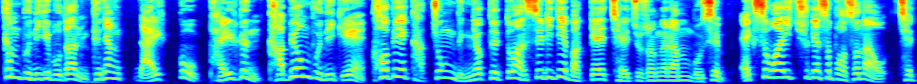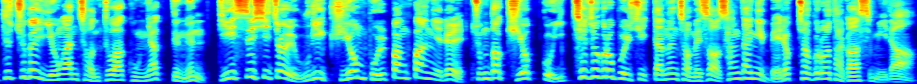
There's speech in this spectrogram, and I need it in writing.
칙한 분위기보단 그냥 낡고 밝은 가벼운 분위기에 커비의 각종 능력들 또한 3D에 맞게 재조정을 한 모습. XY축에서 벗어나 Z축을 이용한 전투와 공략 등은 DS 시절 우리 귀염 볼빵빵이를 좀 더 귀엽고 입체적으로 볼 수 있다는 점에서 상당히 매력적으로 다가왔습니다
